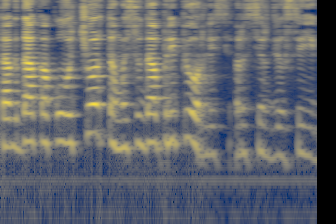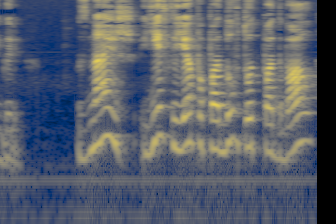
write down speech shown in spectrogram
Тогда какого черта мы сюда приперлись?» – рассердился Игорь. Знаешь, если я попаду в тот подвал,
